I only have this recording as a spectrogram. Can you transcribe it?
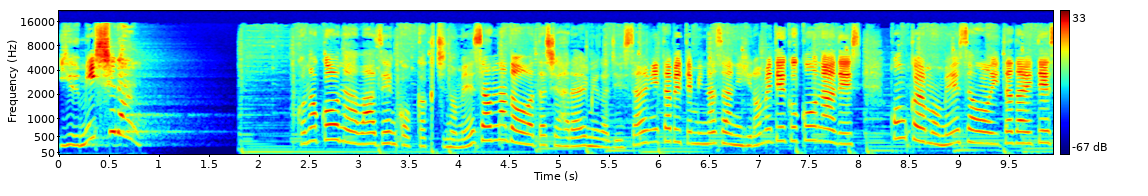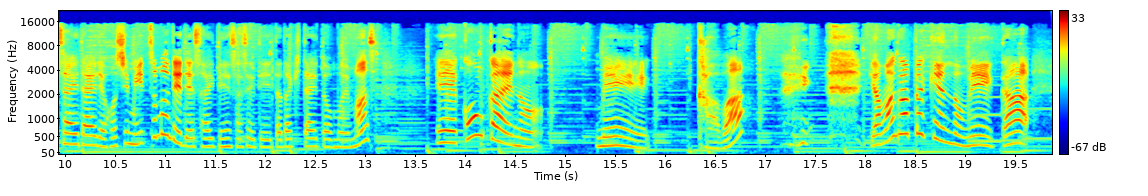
弓手段。このコーナーは全国各地の名産などを私原由美が実際に食べて皆さんに広めていくコーナーです。今回も名産をいただいて最大で星3つまでで採点させていただきたいと思います、えー、今回のメーカーは？山形県のメーカー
